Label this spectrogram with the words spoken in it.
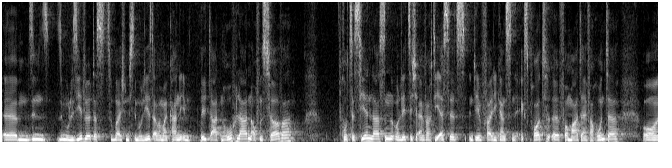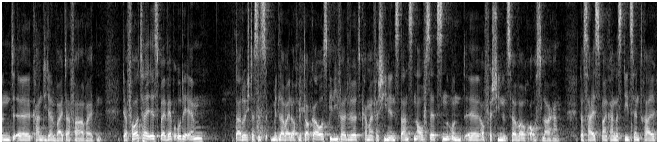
ähm, symbolisiert wird, das zum Beispiel nicht simuliert, aber man kann eben Bilddaten hochladen auf den Server, prozessieren lassen und lädt sich einfach die Assets, in dem Fall die ganzen Exportformate einfach runter und äh, kann die dann weiterverarbeiten. Der Vorteil ist bei WebODM, Dadurch, dass es mittlerweile auch mit Docker ausgeliefert wird, kann man verschiedene Instanzen aufsetzen und äh, auf verschiedenen Server auch auslagern. Das heißt, man kann das dezentral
